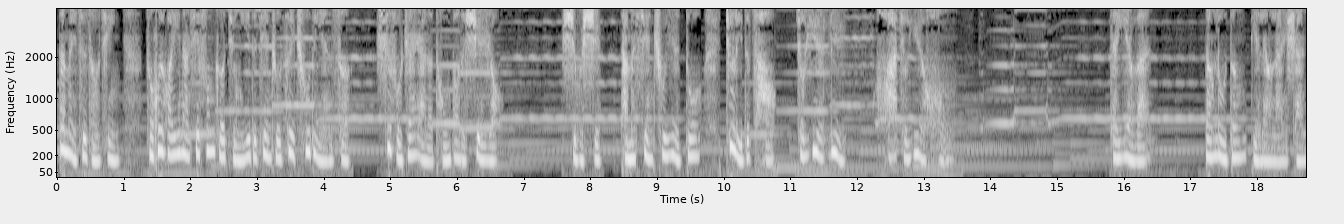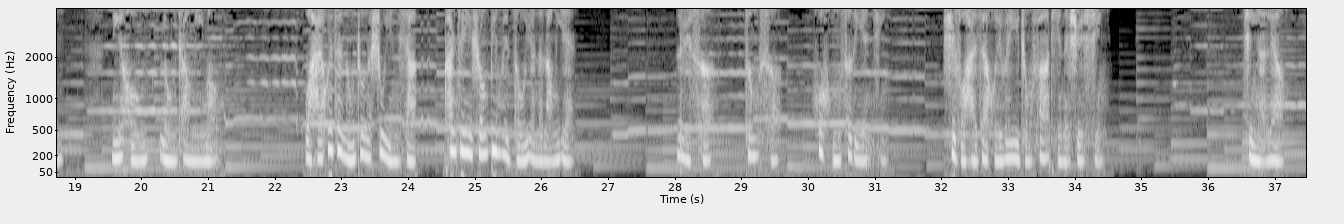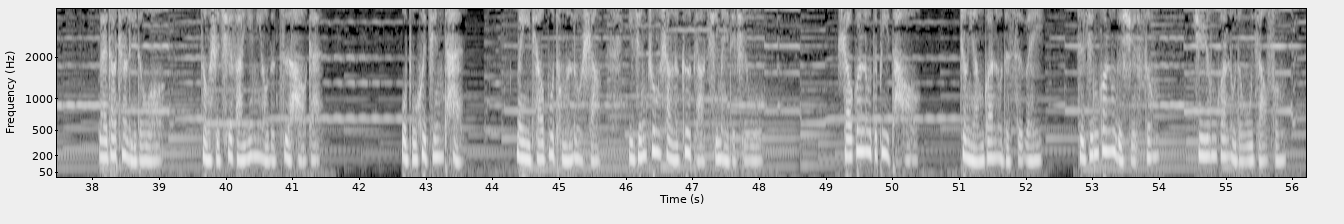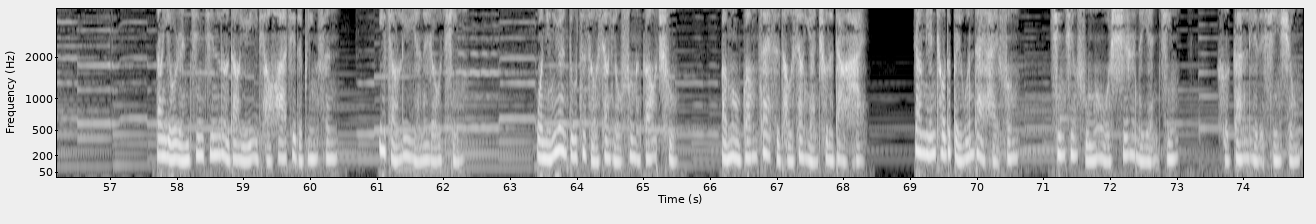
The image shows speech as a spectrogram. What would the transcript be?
但每次走近，总会怀疑那些风格迥异的建筑最初的颜色是否沾染了同胞的血肉，是不是它们献出越多，这里的草就越绿，花就越红。在夜晚，当路灯点亮阑珊，霓虹笼罩迷蒙，我还会在浓重的树影下看见一双并未走远的狼眼，绿色，棕色。或红色的眼睛，是否还在回味一种发甜的血腥？请原谅，来到这里的我，总是缺乏应有的自豪感。我不会惊叹，每一条不同的路上，已经种上了各表其美的植物。韶关路的碧桃，正阳关路的紫薇，紫荆关路的雪松，居庸关路的五角枫。当游人津津乐道于一条花街的缤纷，一角绿叶的柔情，我宁愿独自走向有风的高处，把目光再次投向远处的大海，让粘稠的北温带海风轻轻抚摸我湿润的眼睛和干裂的心胸。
